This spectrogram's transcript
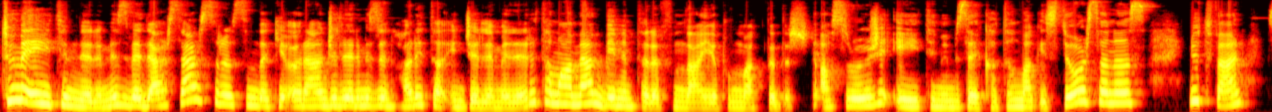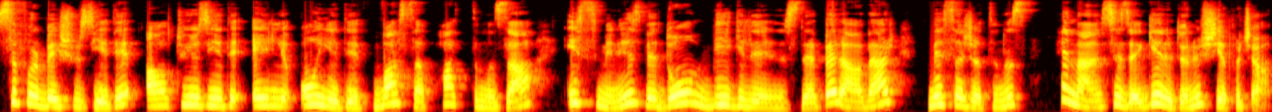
Tüm eğitimlerimiz ve dersler sırasındaki öğrencilerimizin harita incelemeleri tamamen benim tarafından yapılmaktadır. Astroloji eğitimimize katılmak istiyorsanız lütfen 0507 607 50 17 WhatsApp hattımıza isminiz ve doğum bilgilerinizle beraber mesaj atınız. Hemen size geri dönüş yapacağım.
